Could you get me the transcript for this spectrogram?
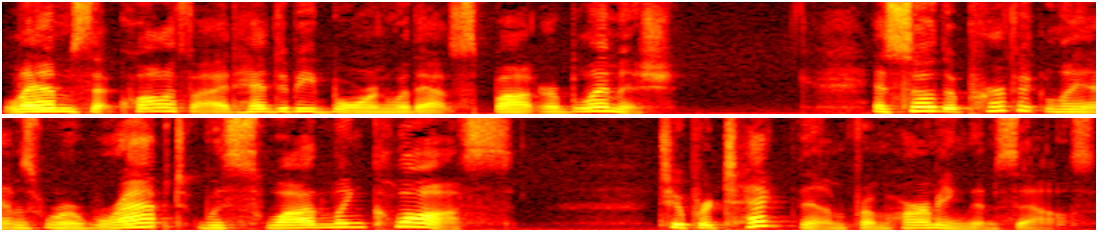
lambs that qualified had to be born without spot or blemish. And so the perfect lambs were wrapped with swaddling cloths to protect them from harming themselves.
